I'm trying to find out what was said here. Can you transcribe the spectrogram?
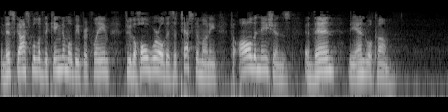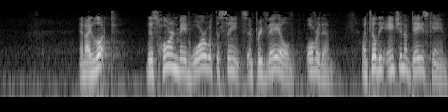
And this gospel of the kingdom will be proclaimed through the whole world as a testimony to all the nations, and then the end will come. And I looked. This horn made war with the saints and prevailed over them until the Ancient of Days came,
